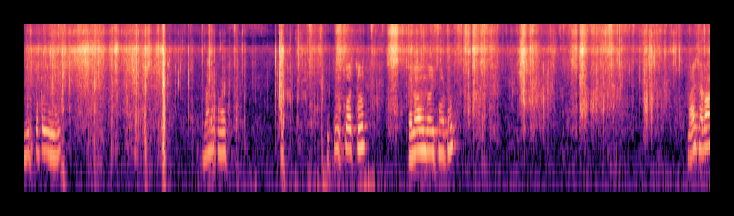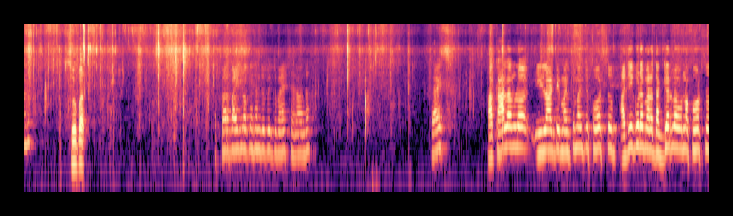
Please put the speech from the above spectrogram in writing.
మూసుకుపోయి ఉన్నాయి. జాగ్రత్త చూసుకోవచ్చు. ఎలా ఉందో ఈ ఫోటో. మహేష్ ఎలా ఉంది? సూపర్. ఒకసారి బైక్ లొకేషన్ చూపించు మహేష్ ఎలా ఉందో. గైస్ ఆ కాలంలో ఇలాంటి మంచి మంచి ఫోర్ట్స్ అది కూడా మన దగ్గరలో ఉన్న ఫోర్ట్స్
